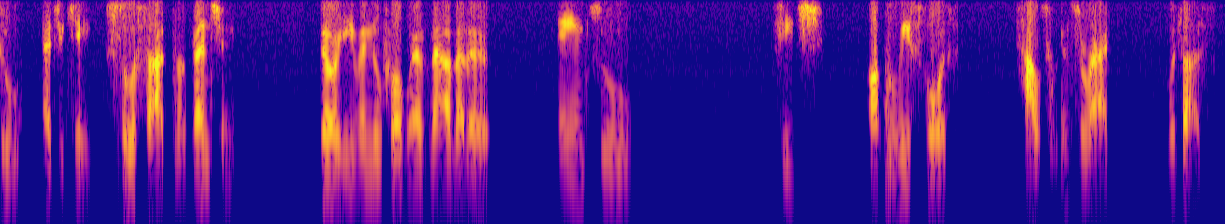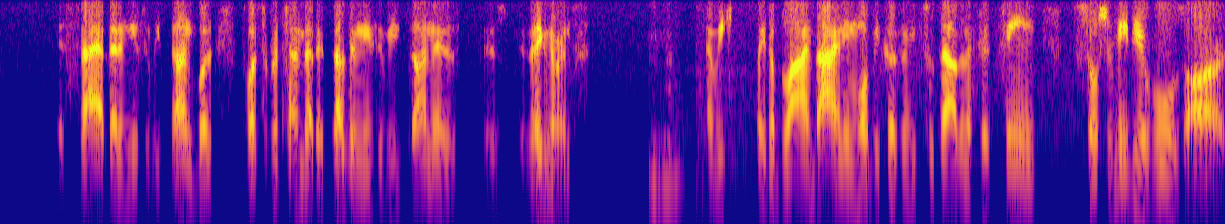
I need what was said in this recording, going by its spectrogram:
to educate suicide prevention. There are even new programs now that are aimed to teach our police force how to interact with us. It's sad that it needs to be done, but for us to pretend that it doesn't need to be done is is, is ignorance. Mm-hmm. And we can't play the blind eye anymore because in 2015 social media rules our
